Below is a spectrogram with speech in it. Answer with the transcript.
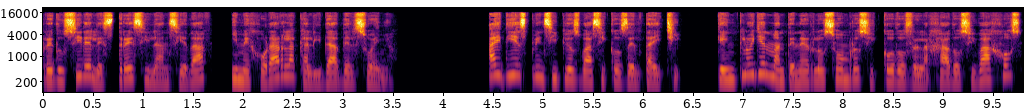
reducir el estrés y la ansiedad, y mejorar la calidad del sueño. Hay 10 principios básicos del tai chi, que incluyen mantener los hombros y codos relajados y bajos,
